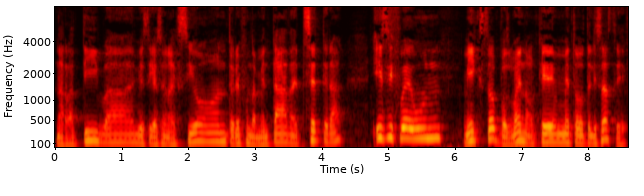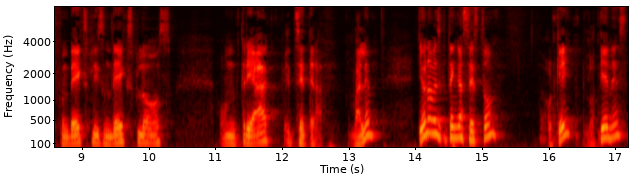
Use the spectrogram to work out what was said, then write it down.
narrativa, investigación-acción, teoría fundamentada, etc. Y si fue un mixto, pues bueno, ¿qué método utilizaste? ¿Fue un DEXPLIS, un DEXPLOS, un TRIAC, etc. ¿Vale? Y una vez que tengas esto, ok, lo tienes,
